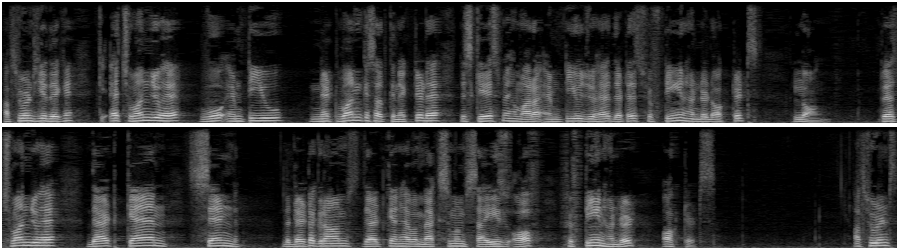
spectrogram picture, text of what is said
اب اسٹوڈینٹ یہ دیکھیں کہ ایچ ون جو ہے وہ M T U net one کے ساتھ کنیکٹڈ ہے جس کیس میں ہمارا ایم ٹی یو جو ہے that is fifteen hundred long تو ایچ ون جو ہے that can send the datagrams that can have a maximum size of fifteen hundred octets اب اسٹوڈینٹس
